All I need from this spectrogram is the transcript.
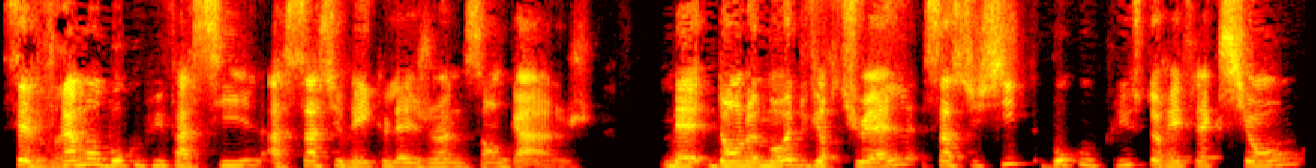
c'est vraiment beaucoup plus facile à s'assurer que les jeunes s'engagent. Mais dans le mode virtuel, ça suscite beaucoup plus de réflexion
